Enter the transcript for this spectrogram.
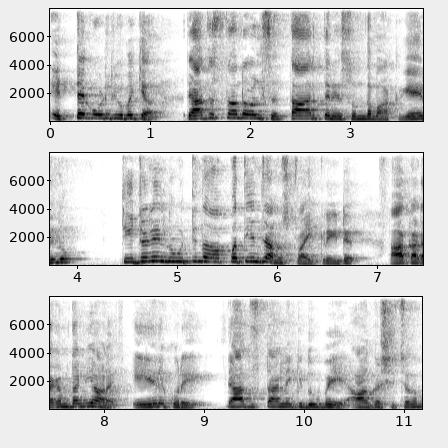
എട്ട് കോടി രൂപയ്ക്ക് രാജസ്ഥാൻ റോയൽസ് താരത്തിനെ സ്വന്തമാക്കുകയായിരുന്നു. ടി ട്വന്റിയിൽ നൂറ്റി നാൽപ്പത്തിയഞ്ചാണ് സ്ട്രൈക്ക് റേറ്റ് ആ ഘടകം തന്നെയാണ് ഏറെക്കുറെ രാജസ്ഥാനിലേക്ക് ദുബൈയെ ആകർഷിച്ചതും.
